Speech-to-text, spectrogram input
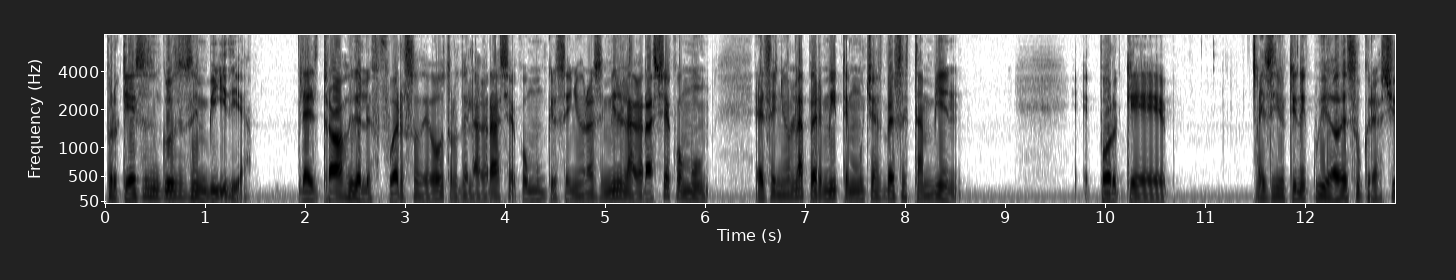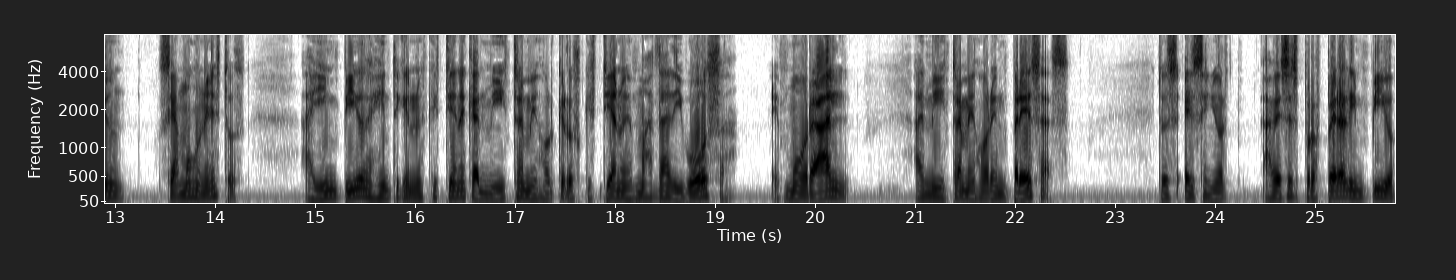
porque eso incluso es envidia del trabajo y del esfuerzo de otros, de la gracia común que el Señor hace. Mire, la gracia común, el Señor la permite muchas veces también eh, porque el Señor tiene cuidado de su creación. Seamos honestos. Hay impíos de gente que no es cristiana que administra mejor que los cristianos, es más dadivosa, es moral, administra mejor empresas. Entonces el Señor a veces prospera al impío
